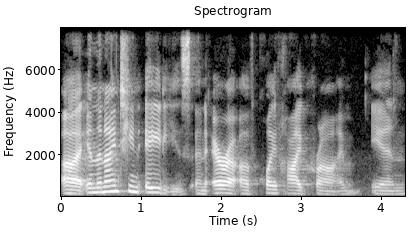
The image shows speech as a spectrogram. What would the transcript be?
Uh, in the 1980s, an era of quite high crime in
